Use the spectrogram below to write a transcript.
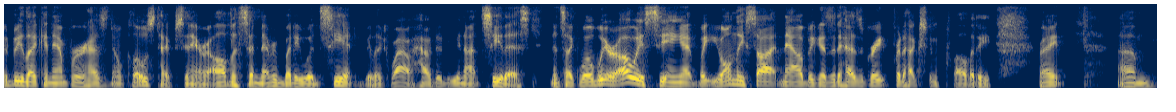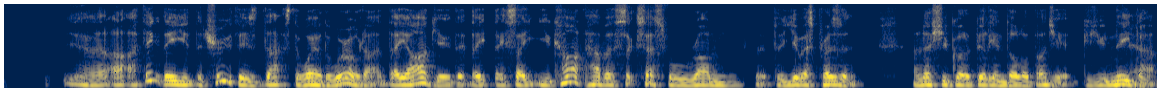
It'd be like an emperor has no clothes type scenario. All of a sudden, everybody would see it and be like, wow, how did we not see this? And it's like, well, we were always seeing it, but you only saw it now because it has great production quality, right? Um, yeah, I think the the truth is that's the way of the world. Uh, they argue that they, they say you can't have a successful run for US president unless you've got a billion dollar budget because you need yeah. that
